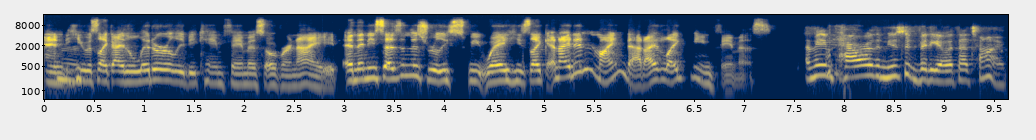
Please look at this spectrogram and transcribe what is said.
And he hmm. was like, I literally became famous overnight. And then he says in this really sweet way, he's like, and I didn't mind that. I like being famous. I mean, power of the music video at that time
